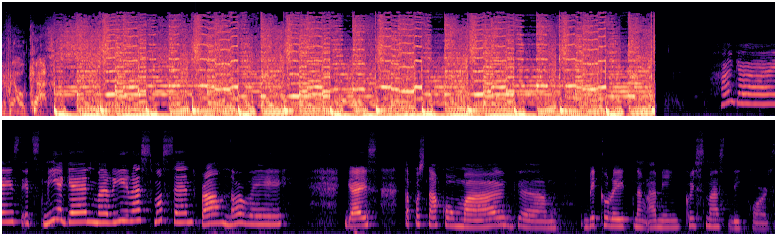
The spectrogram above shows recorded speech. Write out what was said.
Hi guys! It's me again, Marie Rasmussen from Norway. Guys, tapos na akong mag um, decorate ng aming Christmas decors.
